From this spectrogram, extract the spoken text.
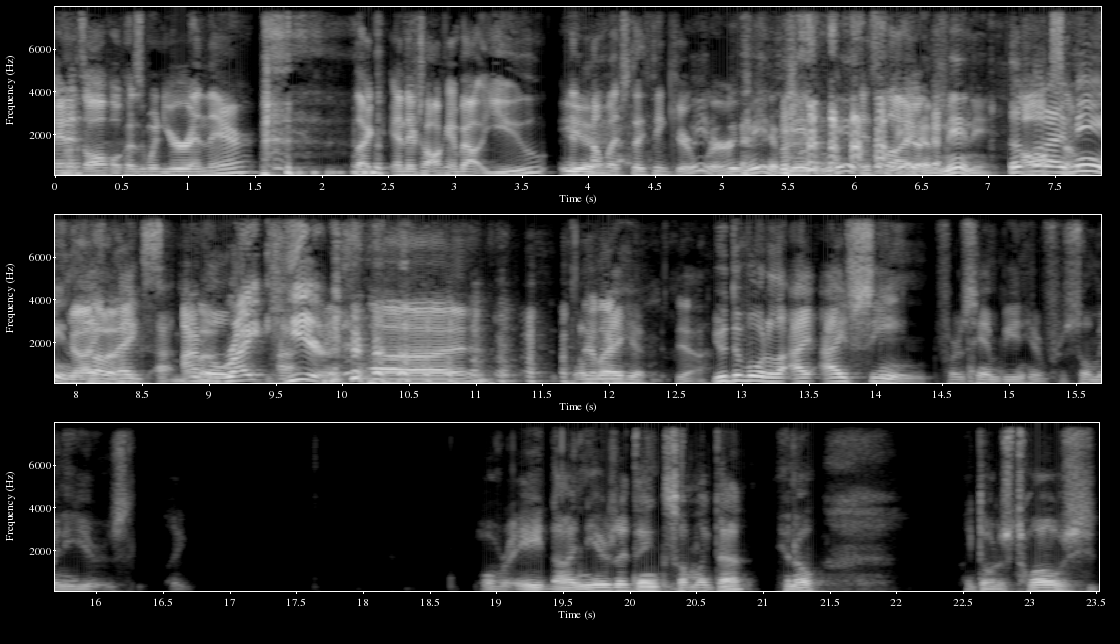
And it's awful because when you're in there, like, and they're talking about you and Yeah. how much they think you're Wait worth. minute, wait a minute. Wait, It's wait like- a minute. That's what I mean. Guys, like, like. I, I'm right here. Uh, I'm right like- here. yeah. You devote a lot. I I've seen firsthand being here for so many years, like over eight, nine years, I think, something like that. You know, my daughter's twelve. She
